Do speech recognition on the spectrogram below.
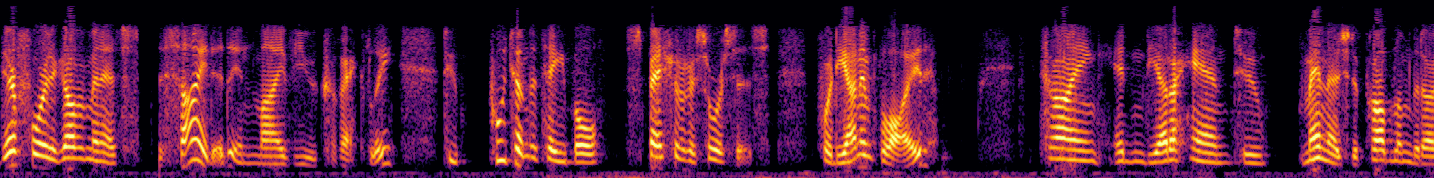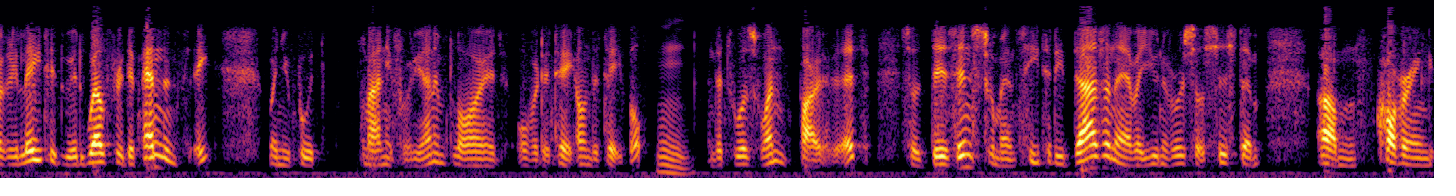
Therefore, the government has decided, in my view correctly, to put on the table special resources for the unemployed, trying, on the other hand, to manage the problem that are related with welfare dependency when you put money for the unemployed over the ta- on the table, mm. and that was one part of it. So these instruments, Italy doesn't have a universal system um, covering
